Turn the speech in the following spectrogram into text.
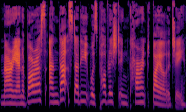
Marianna Boros, and that study was published in Current Biology.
